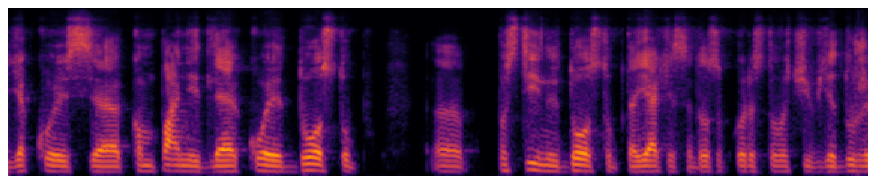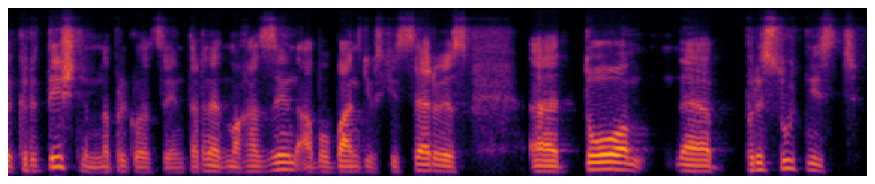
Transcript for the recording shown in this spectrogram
якоїсь компанії, для якої доступ. Е, Постійний доступ та якісний доступ користувачів є дуже критичним, наприклад, це інтернет-магазин або банківський сервіс, е, то е, присутність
